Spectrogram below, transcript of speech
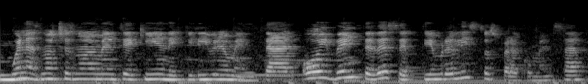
Buenas noches nuevamente aquí en Equilibrio Mental. Hoy 20 de septiembre listos para comenzar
